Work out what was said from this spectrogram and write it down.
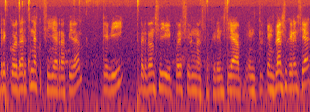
recordarte una cosilla rápida que vi. Perdón si puede ser una sugerencia, en, en plan sugerencia.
